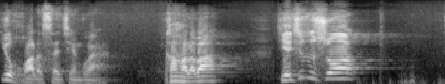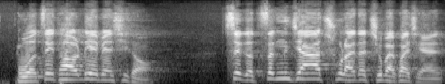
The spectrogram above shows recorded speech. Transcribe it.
又花了三千块，看好了吧？也就是说，我这套裂变系统。这个增加出来的九百块钱，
